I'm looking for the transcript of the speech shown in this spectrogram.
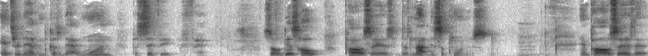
enter into heaven because of that one specific fact. So this hope, Paul says, does not disappoint us. And Paul says that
